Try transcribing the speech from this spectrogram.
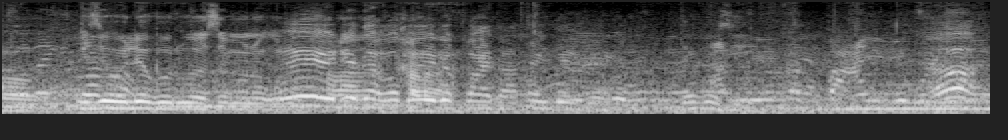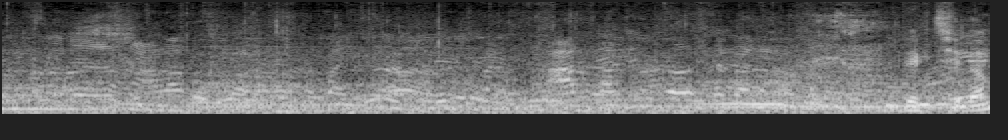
ও, এই যে ওইলে গরু আছে মনে করো দেখেছি দেখছিলাম।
